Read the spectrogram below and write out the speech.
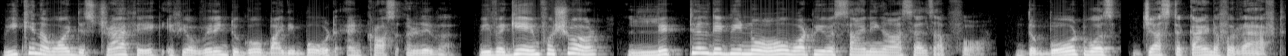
we can avoid this traffic if you're willing to go by the boat and cross a river. We were game for sure. Little did we know what we were signing ourselves up for. The boat was just a kind of a raft,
